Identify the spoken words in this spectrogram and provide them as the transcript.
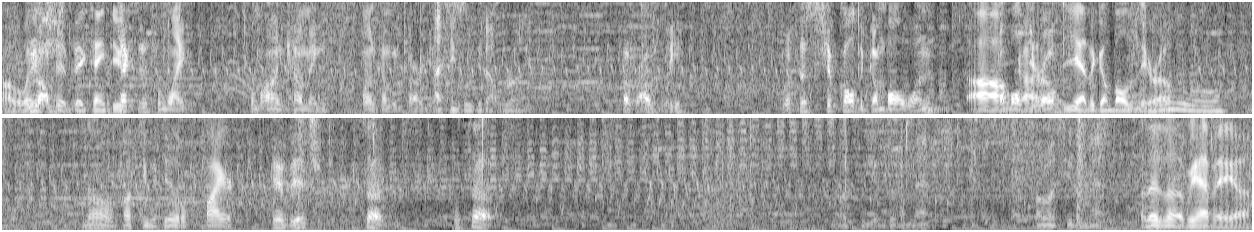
Oh wait, No, shit, big tank dude. Protecting from like, from oncoming, oncoming targets. I think we could outrun it. Oh, probably. What's this ship called? The Gumball One? Oh, Gumball God. Zero? Yeah, the Gumball Zero. No, fuck you with your little fire. Yeah, bitch. What's up? What's up? What's the edge of the map? How do I see the map? Oh, there's a we have a uh,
